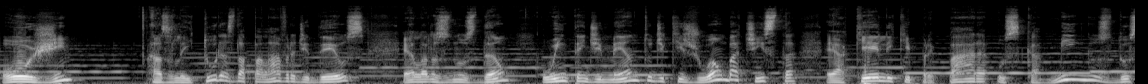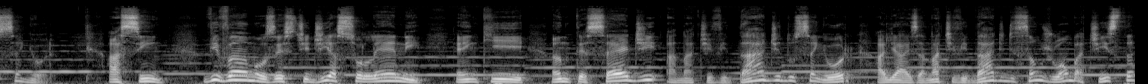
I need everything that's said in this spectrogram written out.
Hoje, as leituras da palavra de Deus, elas nos dão o entendimento de que João Batista é aquele que prepara os caminhos do Senhor. Assim, vivamos este dia solene em que antecede a Natividade do Senhor, aliás, a Natividade de São João Batista,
